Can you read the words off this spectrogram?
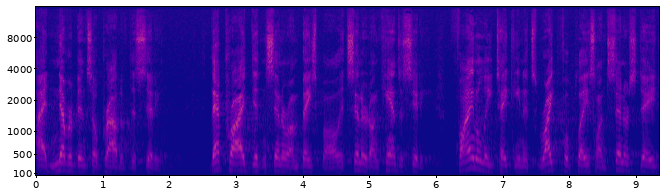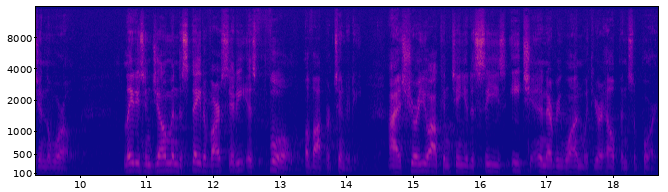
I had never been so proud of this city. That pride didn't center on baseball, it centered on Kansas City, finally taking its rightful place on center stage in the world. Ladies and gentlemen, the state of our city is full of opportunity. I assure you I'll continue to seize each and every one with your help and support.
